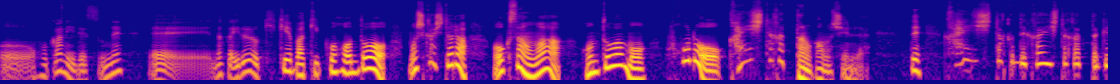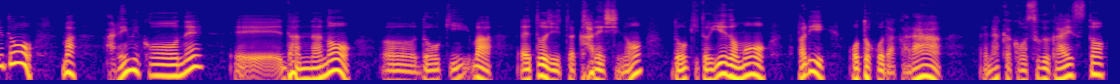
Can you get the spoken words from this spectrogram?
他にですね、えー、なんかいろいろ聞けば聞くほど、もしかしたら奥さんは本当はもうフォローを返したかったのかもしれない。で、返したくて返したかったけど、まあ、ある意味こうね、えー、旦那の動機、まあ、当時言った彼氏の動機といえども、やっぱり男だから、なんかこうすぐ返すと、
